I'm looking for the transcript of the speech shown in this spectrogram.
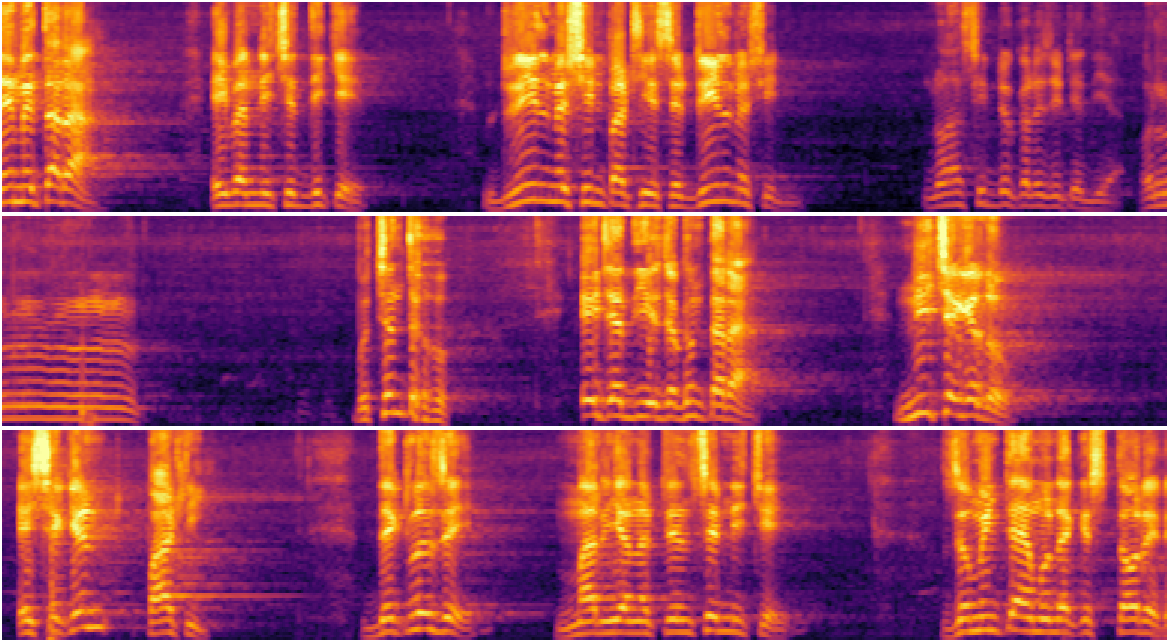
নেমে তারা, এইবার নিচের দিকে, ড্রিল মেশিন পাঠিয়েছে, ড্রিল মেশিন। লোহা সিদ্ধ করে যেটা দিয়া, বুঝছেন তো? এটা দিয়ে যখন তারা নিচে গেল, এই সেকেন্ড পার্টি দেখল যে মারিয়ানা ট্রেন্সের নিচে। জমিনটা এমন এক স্তরের।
